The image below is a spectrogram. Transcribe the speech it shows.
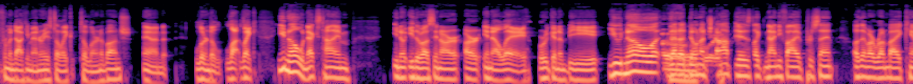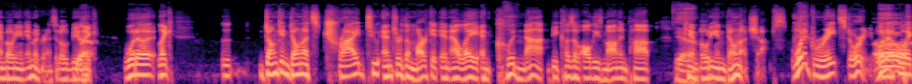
from a documentary is to like to learn a bunch and learned a lot. Like you know, next time. You know, either of us in our are in LA, we're gonna be. You know that a Oh, donut boy. shop is like ninety five percent of them are run by Cambodian immigrants. It'll be Yeah. like what a like Dunkin' Donuts tried to enter the market in LA and could not because of all these mom and pop Yeah. Cambodian donut shops. What a great story. What a Oh. like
